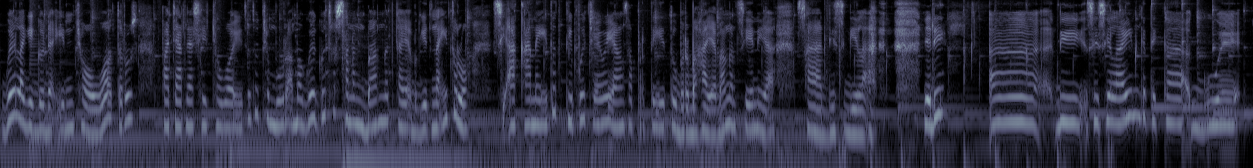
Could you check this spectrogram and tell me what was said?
gue lagi godain cowok terus pacarnya si cowok itu tuh cemburu sama gue gue tuh seneng banget kayak begitu. Nah itu loh si Akane itu tipe cewek yang seperti itu. Berbahaya banget sih ini ya. Sadis gila. Jadi uh, di sisi lain ketika gue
